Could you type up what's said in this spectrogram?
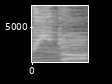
superstar.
